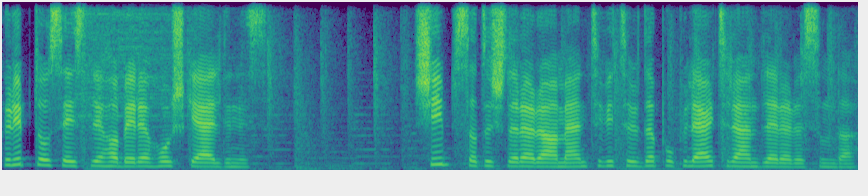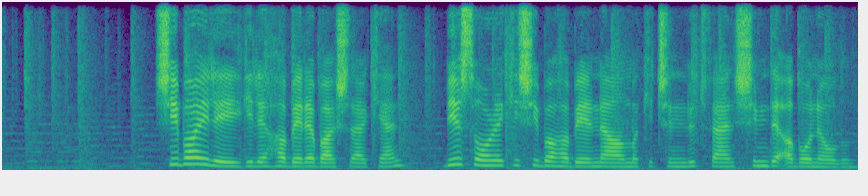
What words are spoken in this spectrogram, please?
Kripto Sesli Haber'e hoş geldiniz. SHIB satışlara rağmen Twitter'da popüler trendler arasında. Shiba ile ilgili habere başlarken, bir sonraki Shiba haberini almak için lütfen şimdi abone olun.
